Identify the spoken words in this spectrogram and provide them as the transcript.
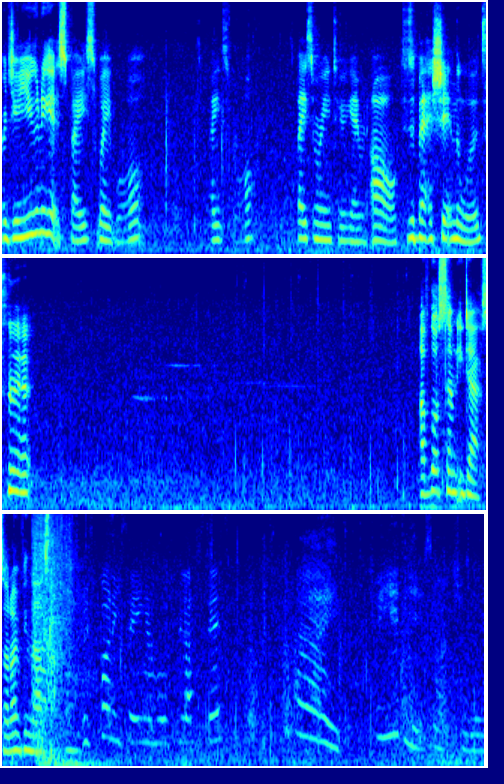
Reggie, are you gonna get space? Wait, what? Space what? Space Marine 2 game. Oh, there's a better shit in the woods. I've got 70 deaths. I don't think that's. Funny seeing them all flustered. Hey, the idiots actually.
